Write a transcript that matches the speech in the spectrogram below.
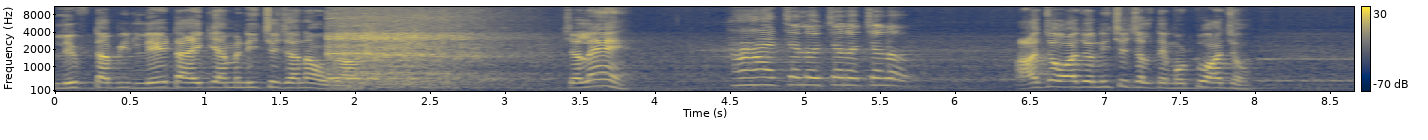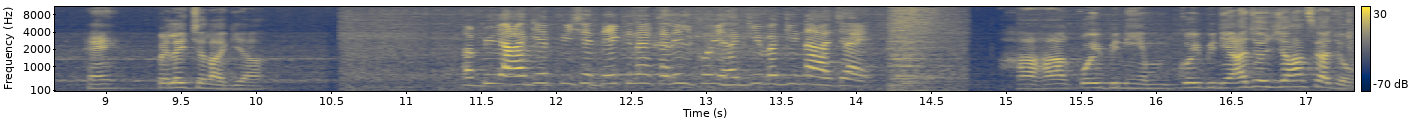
लिफ्ट अभी लेट आएगी हमें नीचे जाना होगा। चले? हाँ हाँ चलो चलो चलो। आ जाओ आ जाओ नीचे चलते मोटू आ जाओ। हैं? पहले ही चला गया। अभी आगे पीछे देखना खलील कोई हगी वगी ना आ जाए। हाँ हाँ कोई भी नहीं है कोई भी नहीं। आ जाओ जहाँ से आ जाओ।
